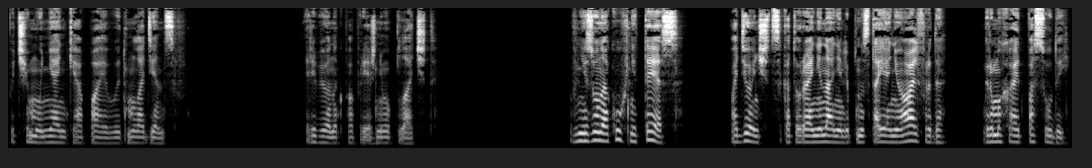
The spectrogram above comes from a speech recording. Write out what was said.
почему няньки опаивают младенцев. Ребенок по-прежнему плачет. Внизу на кухне Тесс, паденщица, которую они наняли по настоянию Альфреда, громыхает посудой.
